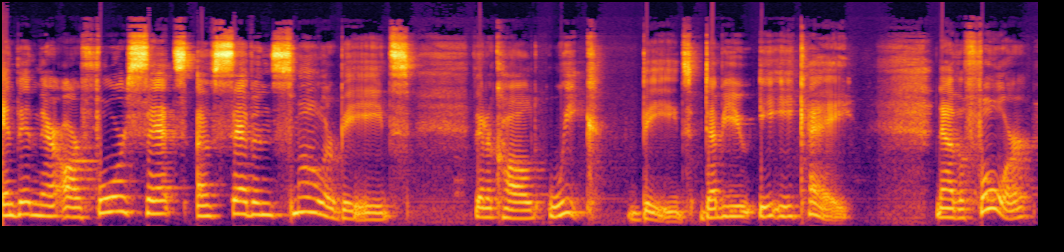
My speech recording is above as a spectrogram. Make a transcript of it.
And then there are four sets of seven smaller beads that are called weak beads, W E E K. Now, the four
